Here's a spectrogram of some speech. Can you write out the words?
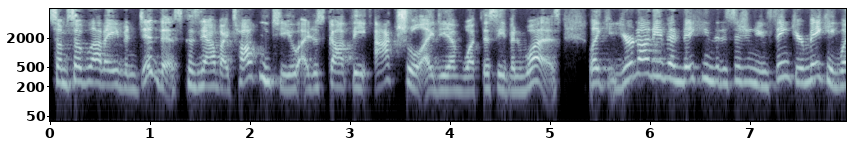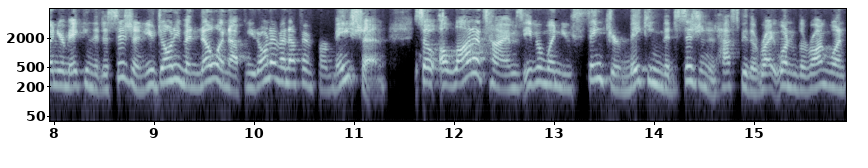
So I'm so glad I even did this because now by talking to you, I just got the actual idea of what this even was. Like you're not even making the decision you think you're making when you're making the decision. You don't even know enough. You don't have enough information. So a lot of times, even when you think you're making the decision, it has to be the right one or the wrong one.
